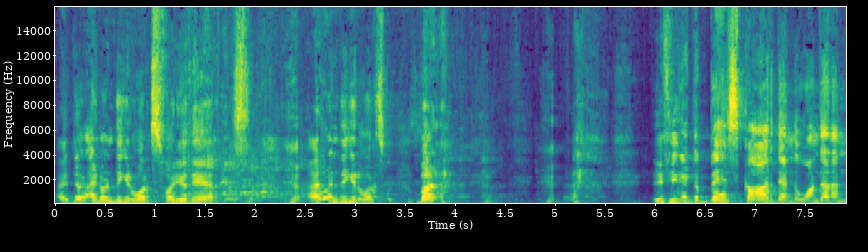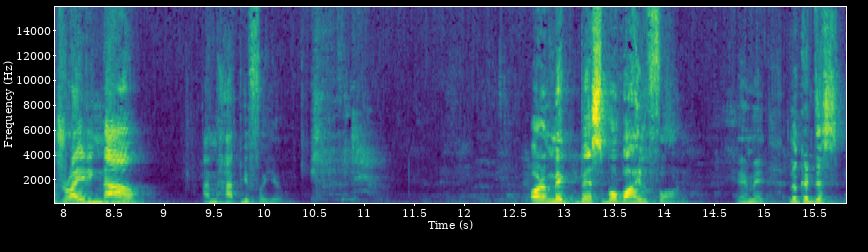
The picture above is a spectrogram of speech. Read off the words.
I don't, I don't think it works for you there. I don't think it works. But if you get the best car than the one that I'm driving now, I'm happy for you. Or a best mobile phone. Amen. Look at this.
